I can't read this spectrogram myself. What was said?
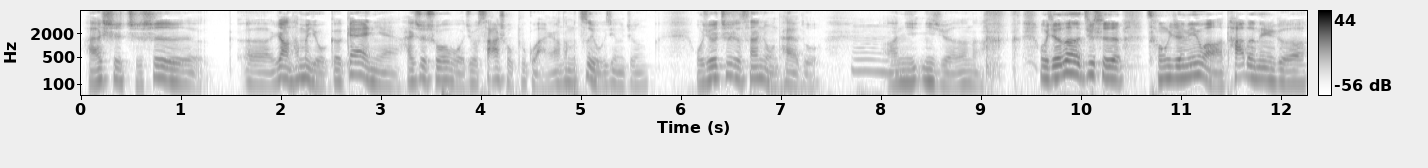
还是只是？呃，让他们有个概念，还是说我就撒手不管，让他们自由竞争？我觉得这是三种态度。嗯啊，你你觉得呢？我觉得就是从人民网他的那个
